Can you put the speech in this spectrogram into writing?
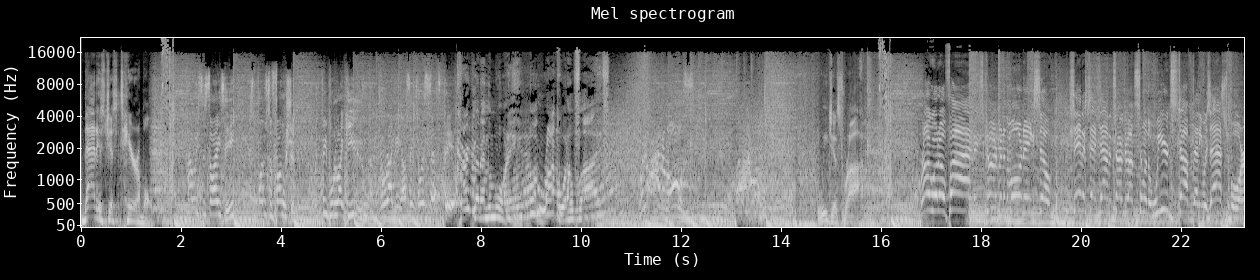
That is just terrible. How is society supposed to function with people like you dragging us into a cesspit? Cartman in the morning on Rock 105. We're not animals! We just rock. Rock 105, it's Cartman in the morning. So Santa sat down and talked about some of the weird stuff that he was asked for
